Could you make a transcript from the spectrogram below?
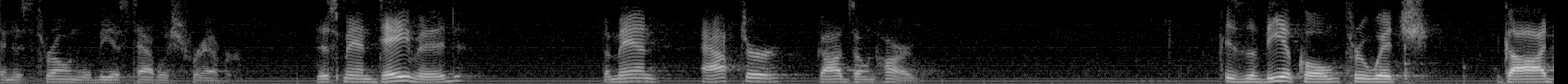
and his throne will be established forever. This man, David, the man after God's own heart, is the vehicle through which God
